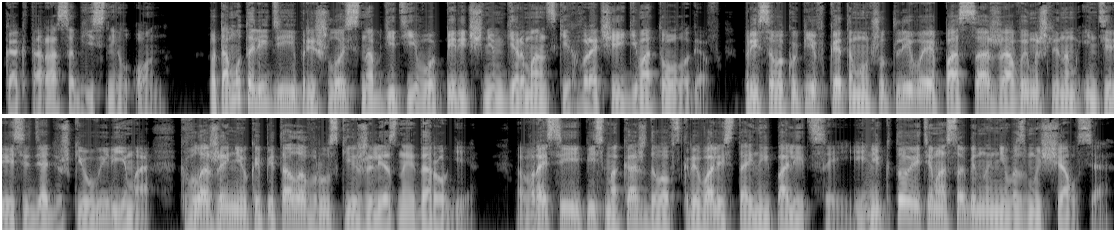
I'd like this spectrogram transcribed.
как-то раз объяснил он. Потому-то Лидии пришлось снабдить его перечнем германских врачей-гематологов, присовокупив к этому шутливые пассажи о вымышленном интересе дядюшки Уильяма к вложению капитала в русские железные дороги. В России письма каждого вскрывались тайной полицией, и никто этим особенно не возмущался.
